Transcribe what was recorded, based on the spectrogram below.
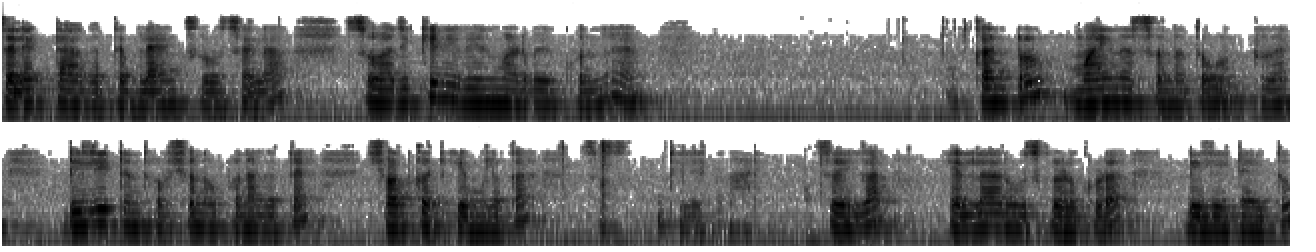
ಸೆಲೆಕ್ಟ್ ಆಗುತ್ತೆ ಬ್ಲ್ಯಾಂಕ್ಸ್ ರೋಸ್ ಎಲ್ಲ. ಸೊ ಅದಕ್ಕೆ ನೀವೇನು ಮಾಡಬೇಕು ಅಂದರೆ ಕಂಟ್ರೋಲ್ ಮೈನಸನ್ನು ತಗೊಂಡ್ರೆ ಡಿಲೀಟ್ ಅಂತ ಆಪ್ಷನ್ ಓಪನ್ ಆಗುತ್ತೆ. ಶಾರ್ಟ್ಕಟ್ ಕೀ ಮೂಲಕ ಡಿಲೀಟ್ ಮಾಡಿ. ಸೊ ಈಗ ಎಲ್ಲ ರೂಲ್ಸ್ಗಳು ಕೂಡ ಡಿಲೀಟ್ ಆಯಿತು.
